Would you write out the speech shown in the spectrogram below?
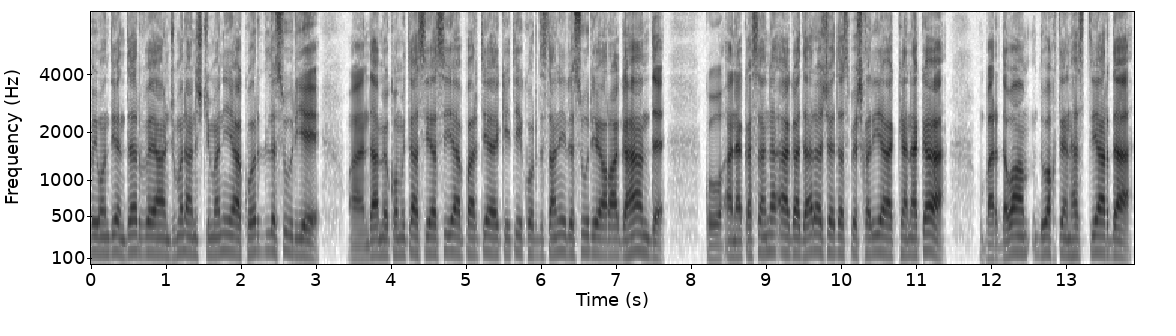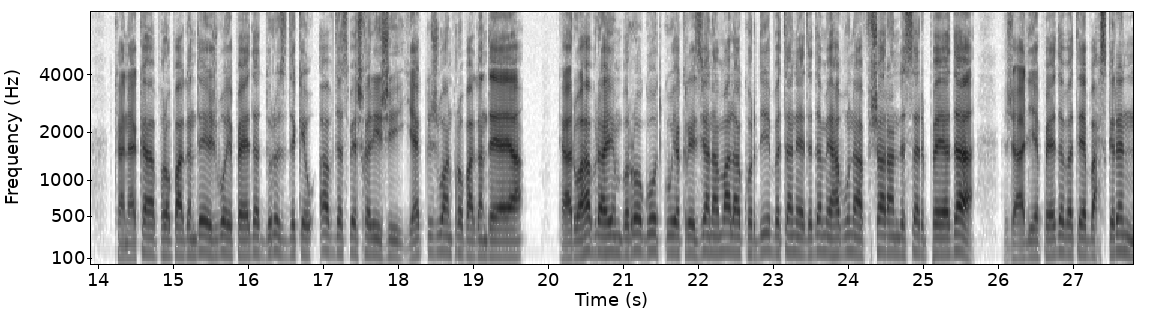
پەیوەندیێن دەرڤێ ئەنجومەنە نیشتیمانیە کورد لە سوریێ و ئەندامێ کۆمیتە سیاسیە پارتیە یەکیتی کوردستانی لە سوریێ ڕاگەهاند کو ئەنە کەسەنە ئاگادارە ژە دەسپێشخەرییە کەنەکە و بەردەوام دوەختێن هەستیار دە کەنەکە پرۆپاگەندەیش بۆی پەیەدە دورست دکێ و ئەڤ دەسپێشخەری ژی یەک ژوان پرۆپاگەندەیەیە. هەروەها براهیم برۆ گوت کو یەکرێزیانە مالا کوردی بتەنێ ددەمێ هەبونا فشاران لسەر پەیەدە ژە ئالیە پەیەدە ڤەتێ بەحس کرن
